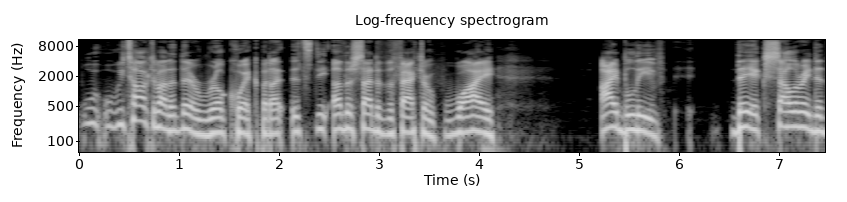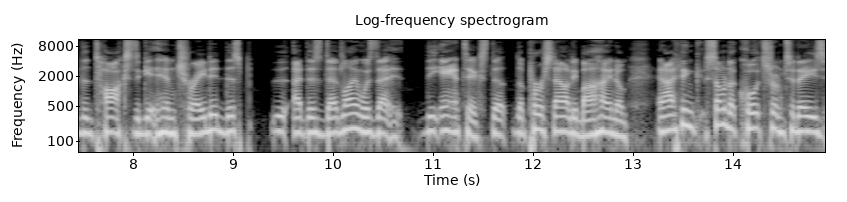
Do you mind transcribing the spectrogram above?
we talked about it there real quick, but it's the other side of the factor of why I believe they accelerated the talks to get him traded this at this deadline was that the antics, the the personality behind him, and I think some of the quotes from today's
